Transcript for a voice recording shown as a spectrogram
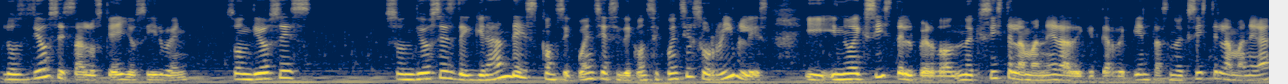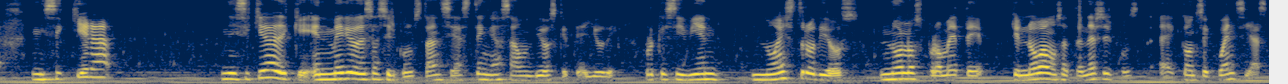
los dioses a los que ellos sirven son dioses son dioses de grandes consecuencias y de consecuencias horribles y, y, no existe el perdón, no existe la manera de que te arrepientas, no existe la manera ni siquiera ni siquiera de que en medio de esas circunstancias tengas a un Dios que te ayude, porque si bien nuestro Dios no nos promete que no vamos a tener eh, consecuencias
